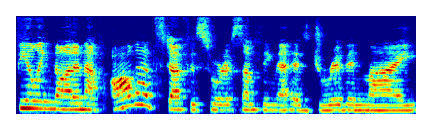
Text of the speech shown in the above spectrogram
feeling not enough all that stuff is sort of something that has driven my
